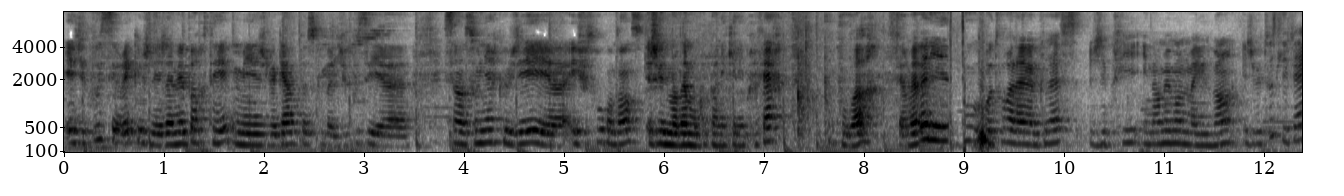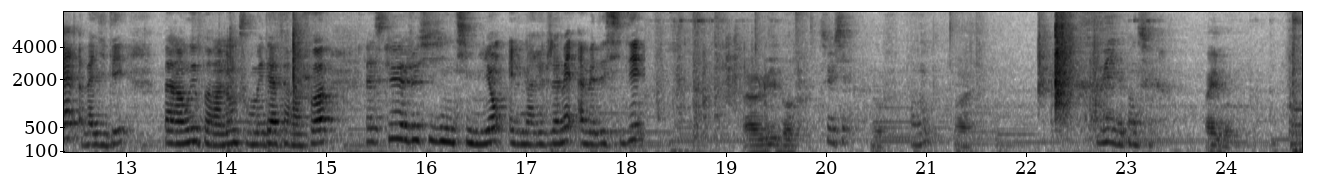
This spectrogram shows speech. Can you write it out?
Et du coup, c'est vrai que je l'ai jamais porté, mais je le garde parce que bah, du coup, c'est euh, un souvenir que j'ai et, euh, et, je suis trop contente. Je vais demander à mon copain lesquels il préfère pour pouvoir faire ma valise. Retour à la même place, j'ai pris énormément de maillots de bain et je vais tous les faire valider par un oui ou par un non pour m'aider à faire un choix parce que je suis une team lion et je n'arrive jamais à me décider. Euh, lui, bof. Celui-ci Bof. Pardon Ouais. Lui, il est pas en sucre. Ouais, bof.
